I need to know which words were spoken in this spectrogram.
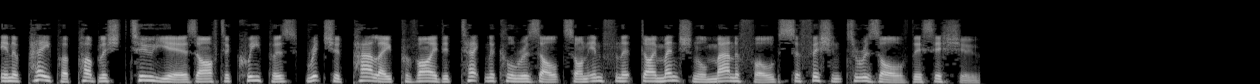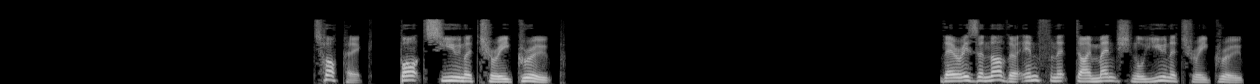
In a paper published two years after Kuiper's, Richard Palais provided technical results on infinite-dimensional manifolds sufficient to resolve this issue. Topic: Bott's unitary group. There is another infinite-dimensional unitary group,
